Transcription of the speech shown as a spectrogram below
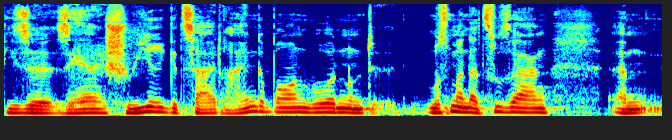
diese sehr schwierige Zeit reingeboren wurden. Und muss man dazu sagen, ähm,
